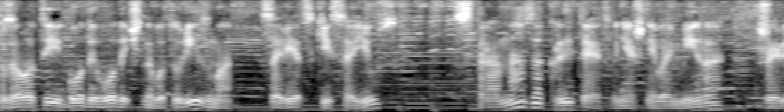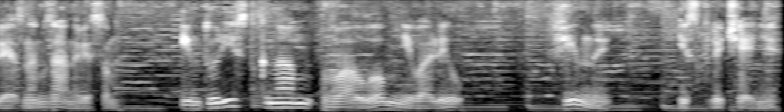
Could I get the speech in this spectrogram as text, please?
В золотые годы водочного туризма Советский Союз – страна, закрытая от внешнего мира железным занавесом. Интурист к нам валом не валил. Финны – исключение.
